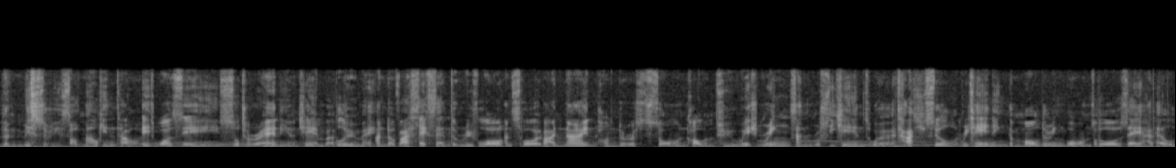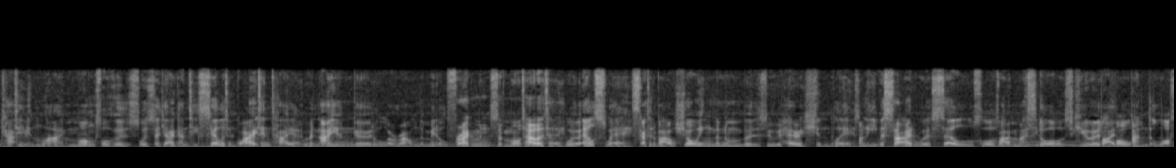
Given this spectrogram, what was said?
The Mysteries of Malkin Tower. It was a subterranean chamber, gloomy and of vast extent, the roof low and supported by nine ponderous stone columns, to which rings and rusty chains were attached, still retaining the mouldering bones of those they had held captive in life. Amongst others was a gigantic skeleton, quite entire, with an iron girdle around the middle. Fragments of mortality were elsewhere scattered about, showing the numbers who had perished in the place. On either side were cells closed by massive doors secured by bolt and lock.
